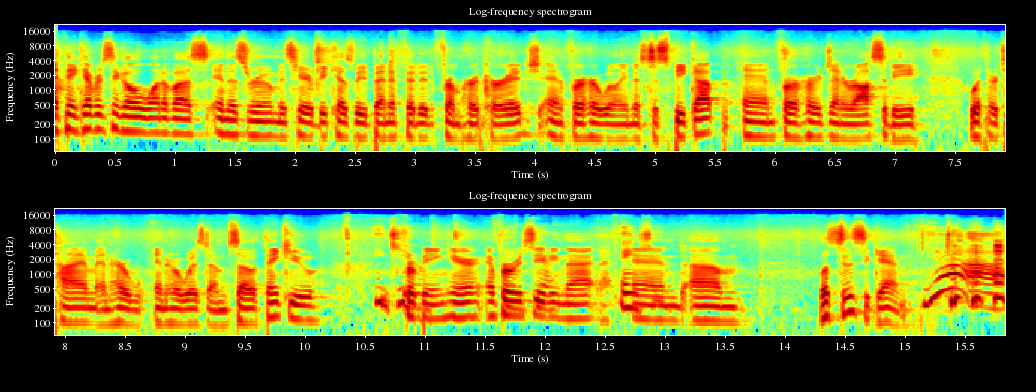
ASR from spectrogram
I think every single one of us in this room is here because we benefited from her courage and for her willingness to speak up and for her generosity with her time and her and her wisdom. So thank you, Thank you. for being here and for Thank you. receiving that. Thank you. and um, let's do this again. Yeah.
